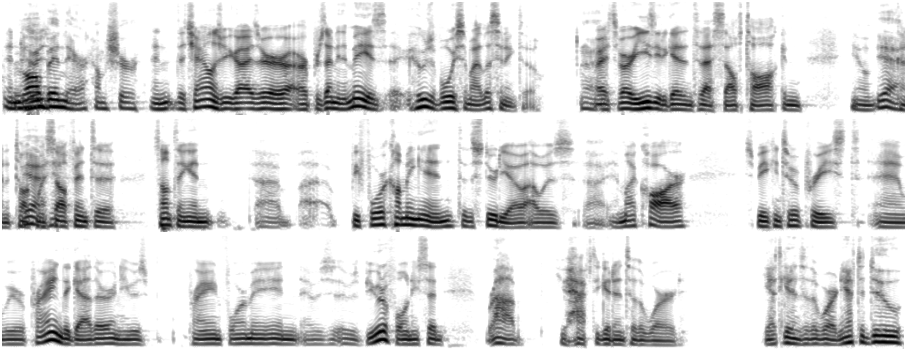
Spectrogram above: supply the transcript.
And We've all been there, I'm sure. And the challenge that you guys are, are presenting to me is uh, whose voice am I listening to? Right. right? It's very easy to get into that self talk and, you know, yeah, kind of talk yeah, myself yeah. into something. And uh, before coming in to the studio, I was uh, in my car speaking to a priest, and we were praying together, and he was praying for me, and it was it was beautiful. And he said, "Rob, you have to get into the Word. You have to get into the Word, and you have to do."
